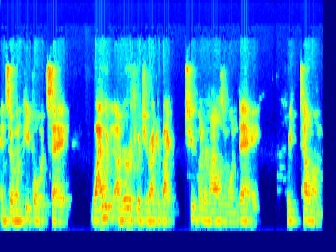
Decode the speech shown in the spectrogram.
And so when people would say, why wouldn't on earth would you ride your bike 200 miles in one day? We tell them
